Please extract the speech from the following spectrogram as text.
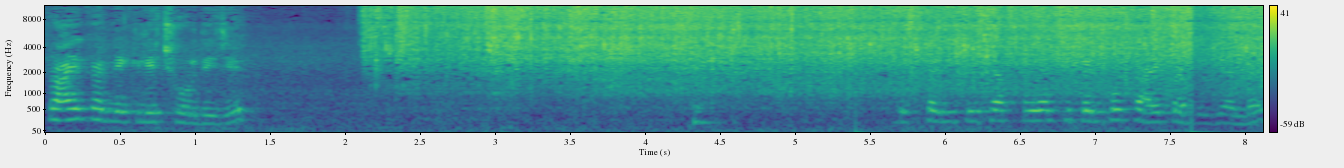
फ्राई करने के लिए छोड़ दीजिए। इस तरीके से आप पूरा चिकन को फ्राई कर दीजिए अंदर।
